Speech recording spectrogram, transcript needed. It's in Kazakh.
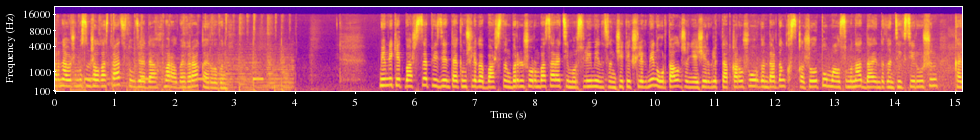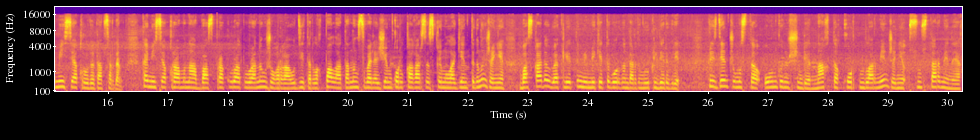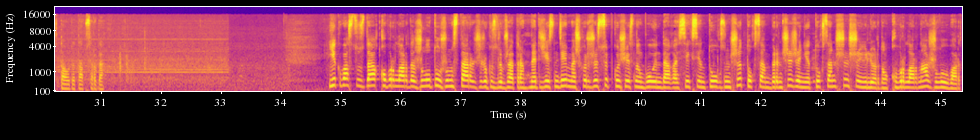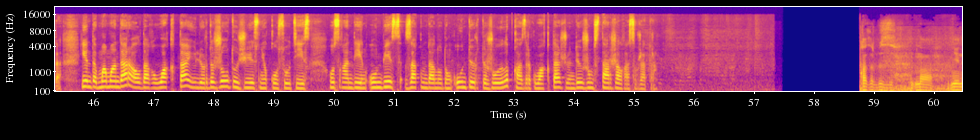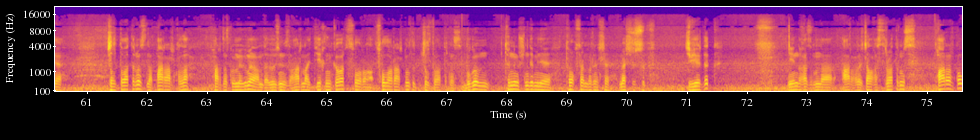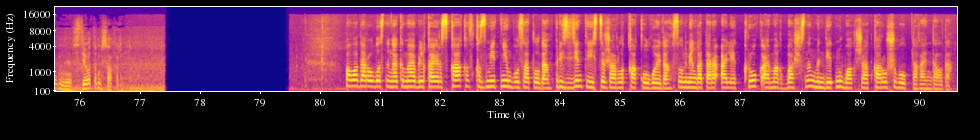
Қарнауы жұмысын жалғастырады. Студияда Марал Байғара, қайырлы күн. Мемлекет басшысы президент әкімшілігі басшысының бірінші орынбасары Тимур Сүлейменовтің жетекшілігімен орталық және жергілікті атқарушы органдардың қысқы жылыту маусымына дайындығын тексеру үшін комиссия құруды тапсырды. Комиссия құрамына бас прокуратураның жоғарғы аудиторлық палатаның сыбайлас жемқорлыққа қарсы қимыл агенттігінің және басқа да уәкілетті мемлекеттік органдардың өкілдері кіреді. Президент жұмысты 10 күн ішінде нақты қорытындылармен және ұсыныстармен аяқтауды тапсырды. Екібастұзда құбырларды жылыту жұмыстары жүргізіліп жатыр. Нәтижесінде Мәшкүр Жүсіп көшесінің бойындағы 89 91 және 93 үйлердің құбырларына жылу барды. Енді мамандар алдағы уақытта үйлерді жылыту жүйесіне қосуы тиіс. Осыған дейін 15 зақымданудың 14-і жойылып, қазіргі уақытта жөндеу жұмыстар жалғасып жатыр. Қазір біз мына нені жылытып жатырмыз, пар арқылы пардың көмегімен анда өзіміздің арнайы техника бар солар арқылы жылытып жатырмыз бүгін түннің ішінде міне тоқсан бірінші мәшрүсіп жібердік енді қазір мына ары қарай жалғастырып жатырмыз пар арқылы міне істеп жатырмыз ақырын Павлодар облысының әкімі Әбілқайыр Сқақов қызметінен босатылды. Президент тиісті жарлыққа қол қойды. Сонымен қатар Олег Круг аймақ басшысының міндетін уақытша атқарушы болып тағайындалды.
